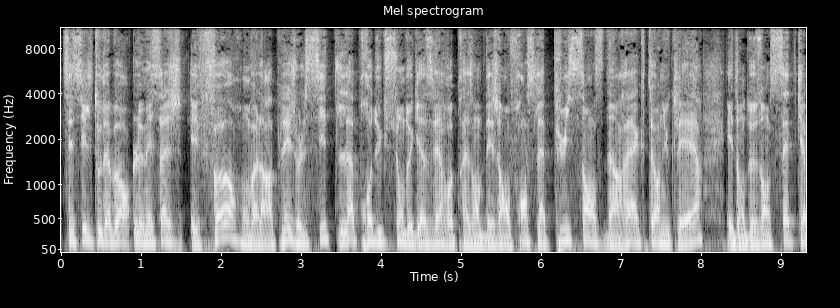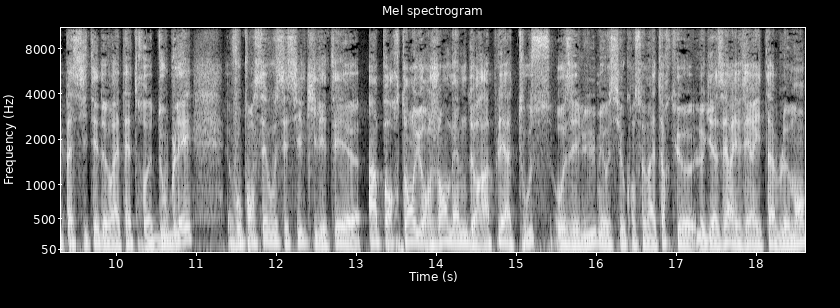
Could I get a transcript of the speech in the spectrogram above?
Cécile, tout d'abord, le message est fort, on va le rappeler, je le cite, la production de gaz vert représente déjà en France la puissance d'un réacteur nucléaire et dans deux ans, cette capacité devrait être doublée. Vous pensez, vous Cécile, qu'il était euh, important, urgent même de rappeler à tous, aux élus, mais aussi aux consommateurs, que le gaz vert est véritablement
